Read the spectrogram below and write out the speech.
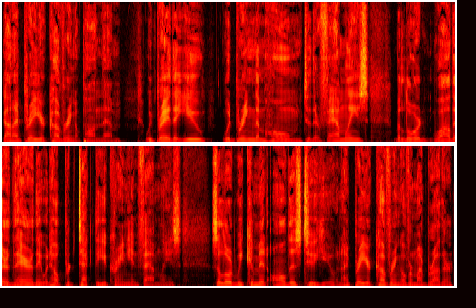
God, I pray your covering upon them. We pray that you would bring them home to their families. But Lord, while they're there, they would help protect the Ukrainian families. So, Lord, we commit all this to you. And I pray your covering over my brother.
